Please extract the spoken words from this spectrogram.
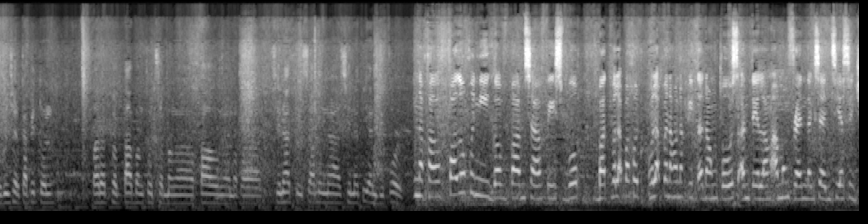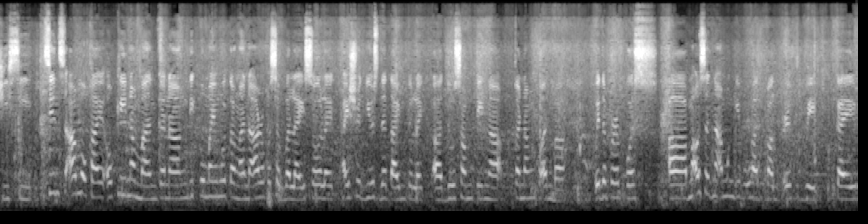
provincial capital para pagtabang pod sa mga tao nga nakasinati sa among na sinatian before Naka-follow ko ni GovPam sa Facebook but wala pa ko, wala pa na ako nakita ng post until ang among friend nag-send siya sa GC. Since amo kay okay naman kanang di ko maymuta nga naaro ko sa balay so like I should use the time to like uh, do something nga kanang kuan ba with the purpose uh, mausad na among gibuhat pag earthquake kay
